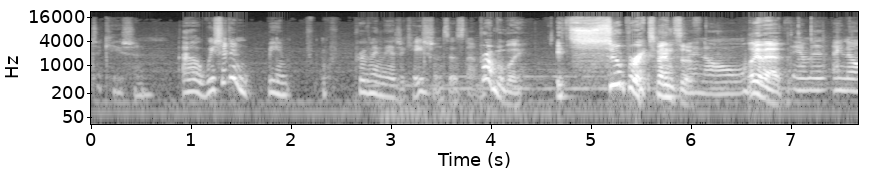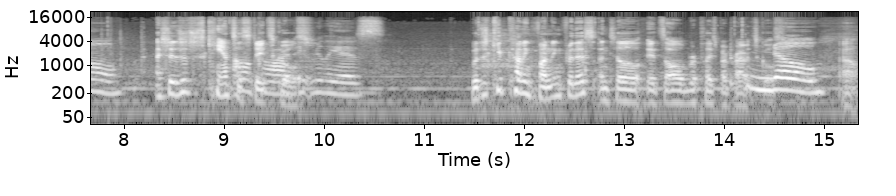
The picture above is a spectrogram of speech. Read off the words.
Education. Oh, we shouldn't be improving the education system. Probably. It's super expensive. I know. Look at that. Damn it, I know. I should just cancel oh, state God, schools. It really is. We'll just keep cutting funding for this until it's all replaced by private schools. No. Oh.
